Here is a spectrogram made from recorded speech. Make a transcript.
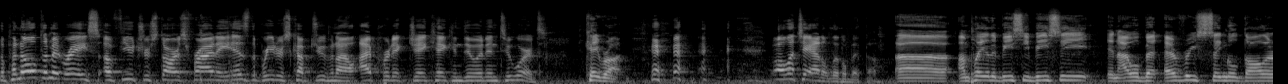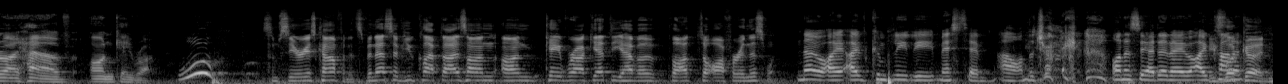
The penultimate race of Future Stars Friday is the Breeders' Cup Juvenile. I predict JK can do it in two words. Cave Rock. I'll let you add a little bit though. Uh, I'm playing the BCBC, and I will bet every single dollar I have on Cave Rock. Woo! Some serious confidence. Vanessa, have you clapped eyes on on Cave Rock yet? Do you have a thought to offer in this one? No, I, I've completely missed him out on the track. Honestly, I don't know. I've He's kind looked of, good.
